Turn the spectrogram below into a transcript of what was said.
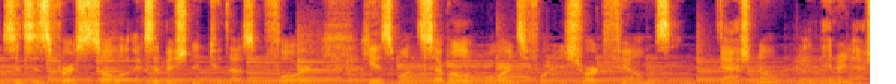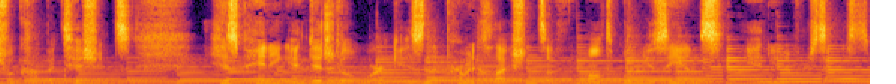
Since his first solo exhibition in 2004, he has won several awards for his short films in national and international competitions. His painting and digital work is in the permanent collections of multiple museums and universities.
